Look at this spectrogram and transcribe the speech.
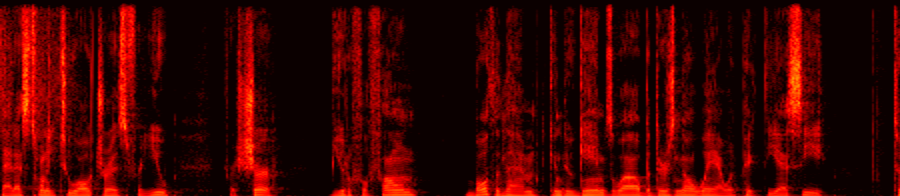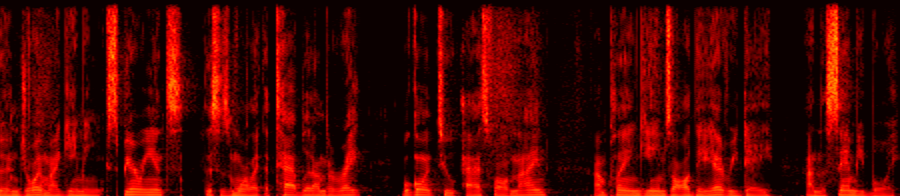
that S22 Ultra is for you, for sure. Beautiful phone. Both of them can do games well, but there's no way I would pick the SE to enjoy my gaming experience. This is more like a tablet on the right. We'll go into Asphalt 9. I'm playing games all day, every day on the Sammy Boy.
